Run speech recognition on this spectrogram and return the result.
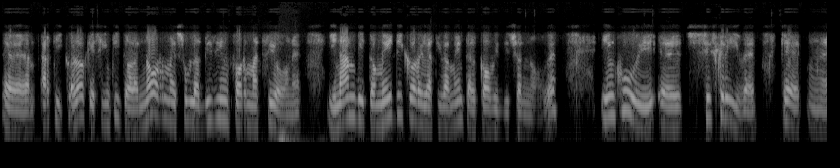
eh, articolo che si intitola Norme sulla disinformazione in ambito medico relativamente al Covid-19 in cui eh, si scrive che mh, mm,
